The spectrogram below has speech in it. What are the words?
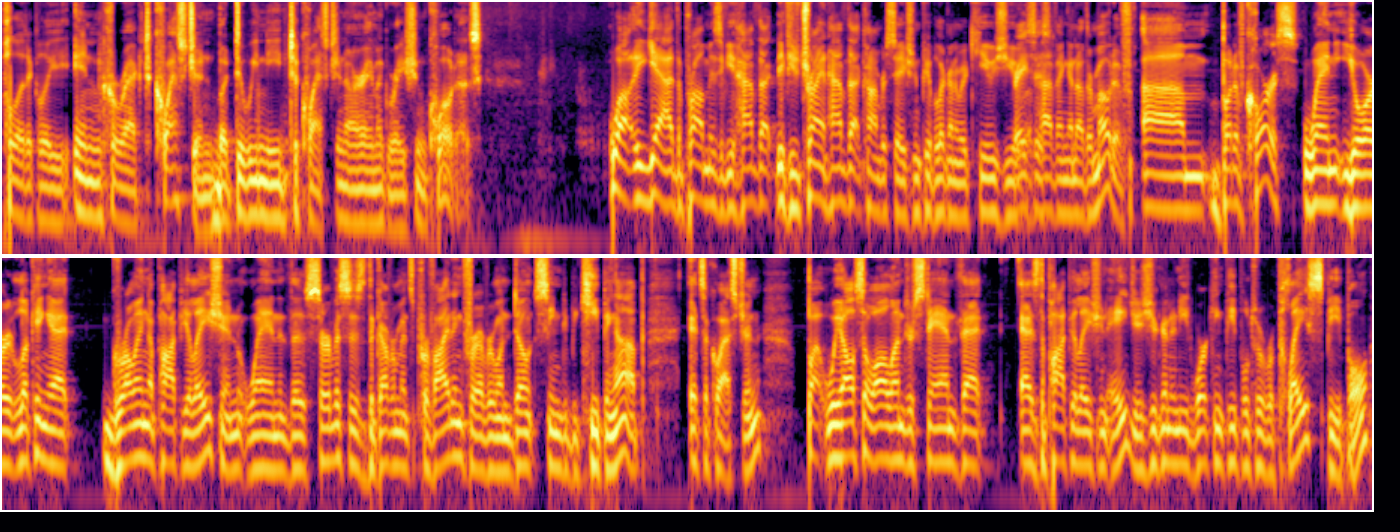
politically incorrect question, but do we need to question our immigration quotas? Well, yeah. The problem is if you have that, if you try and have that conversation, people are going to accuse you Racist. of having another motive. Um, but of course, when you're looking at growing a population, when the services the government's providing for everyone don't seem to be keeping up, it's a question. But we also all understand that as the population ages, you're going to need working people to replace people,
